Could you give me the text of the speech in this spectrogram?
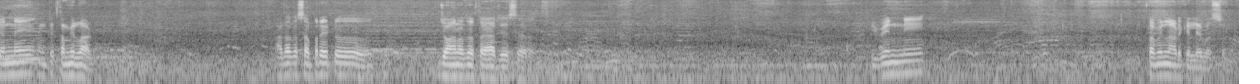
చెన్నై అంటే తమిళనాడు. అదొక సపరేటు జోనర్తో తయారు చేశారు. ఇవన్నీ తమిళనాడుకి వెళ్ళే బస్సులు.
